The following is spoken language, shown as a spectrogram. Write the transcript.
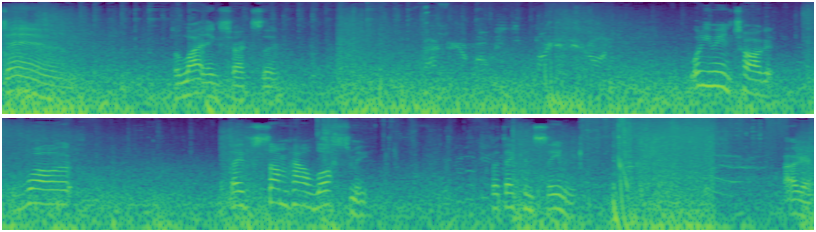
Damn. The lightning strikes there. What do you mean target? What? They've somehow lost me. But they can see me. Okay.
